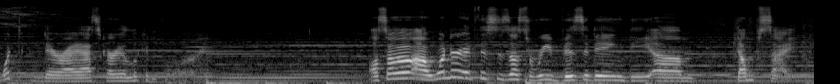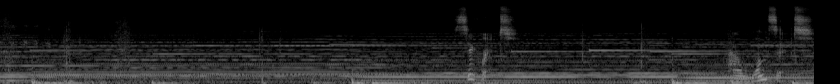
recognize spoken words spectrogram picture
What, dare I ask, are you looking for? Also, I wonder if this is us revisiting the um, dump site. Secret. I want it.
